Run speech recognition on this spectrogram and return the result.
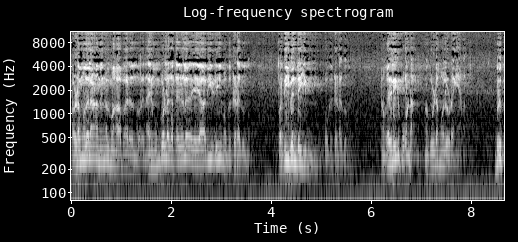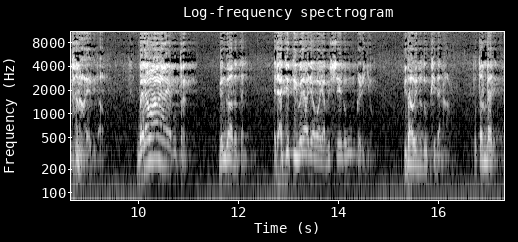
അവിടെ മുതലാണ് നിങ്ങൾ മഹാഭാരതം എന്ന് പറയുന്നത്. അതിന് മുമ്പുള്ള കഥകൾ യയാദിയുടെയും ഒക്കെ കിടക്കുന്നു. പ്രദീപന്റെയും ഒക്കെ കിടക്കുന്നു. നമുക്കതിലേക്ക് പോണ്ട. നമുക്ക് ഇവിടെ മൂലം തുടങ്ങിയാൽ വൃദ്ധനായ പിതാവ്. ബലവാനായ പുത്രൻ. ഗംഗാദത്തൻ. രാജ്യത്ത് യുവരാജാവായ അഭിഷേകവും കഴിഞ്ഞു. പിതാവ് ഇന്ന് ദുഃഖിതനാണ്. പുത്രന്റെ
